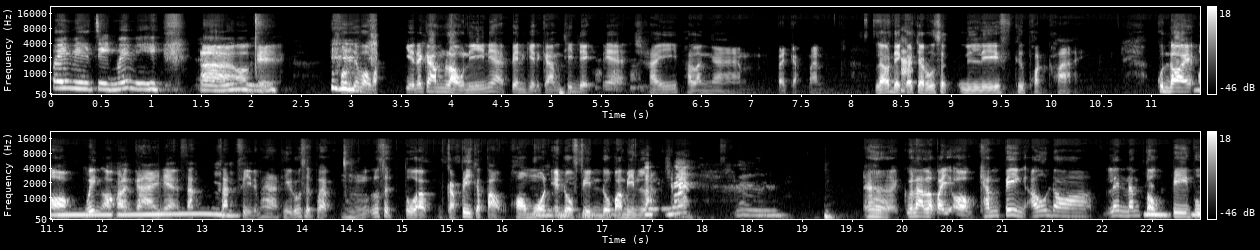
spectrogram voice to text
ไม่มีจริงไม่มีอ่าโอเค ผมจะบอกว่ากิจกรรมเหล่านี้เนี่ยเป็นกิจกรรมที่เด็กเนี่ยใช้พลังงานไปกับมัน แล้วเด็กก็จะรู้สึก relief คือผ่อนคลาย คุณดอยออกวิ่งออกกำลังกายเนี่ยสักสักสี่สิบห้านาทีรู้สึกแบบรู้สึกตัวกระปรี้กระเปร่าฮอร์โมนเอ็นดอร์ฟินโดพามีนหลั่งใช่ไหมเออเวลาเราไปออก camping outdoor เล่นน้ำตกปีนภู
